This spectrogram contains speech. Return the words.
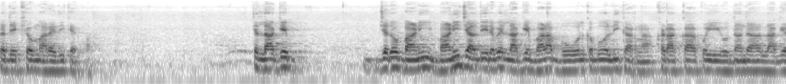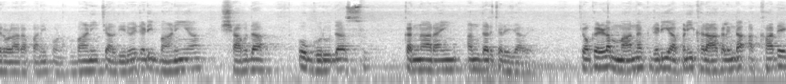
ਤੇ ਦੇਖਿਓ ਮਾਰੇ ਦੀ ਕਿਰਪਾ। ਤੇ ਲਾਗੇ ਜਦੋਂ ਬਾਣੀ ਬਾਣੀ ਚੱਲਦੀ ਰਵੇ, ਲਾਗੇ ਬਾਹਲਾ ਬੋਲ ਕਬੋਲ ਨਹੀਂ ਕਰਨਾ, ਖੜਾਕਾ ਕੋਈ ਉਦਾਂ ਦਾ ਲਾਗੇ ਰੋਲਾ ਰੱਪਾ ਨਹੀਂ ਪਾਉਣਾ। ਬਾਣੀ ਚੱਲਦੀ ਰਵੇ, ਜਿਹੜੀ ਬਾਣੀ ਆ, ਸ਼ਬਦ ਆ, ਉਹ ਗੁਰੂ ਦਾ ਸ- ਕੰਨਾਂ ਰਾਹੀਂ ਅੰਦਰ ਚਲੇ ਜਾਵੇ। ਕਿਉਂਕਿ ਜਿਹੜਾ ਮਾਨਕ ਜਿਹੜੀ ਆਪਣੀ ਖੁਰਾਕ ਲੈਂਦਾ, ਅੱਖਾਂ ਤੇ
